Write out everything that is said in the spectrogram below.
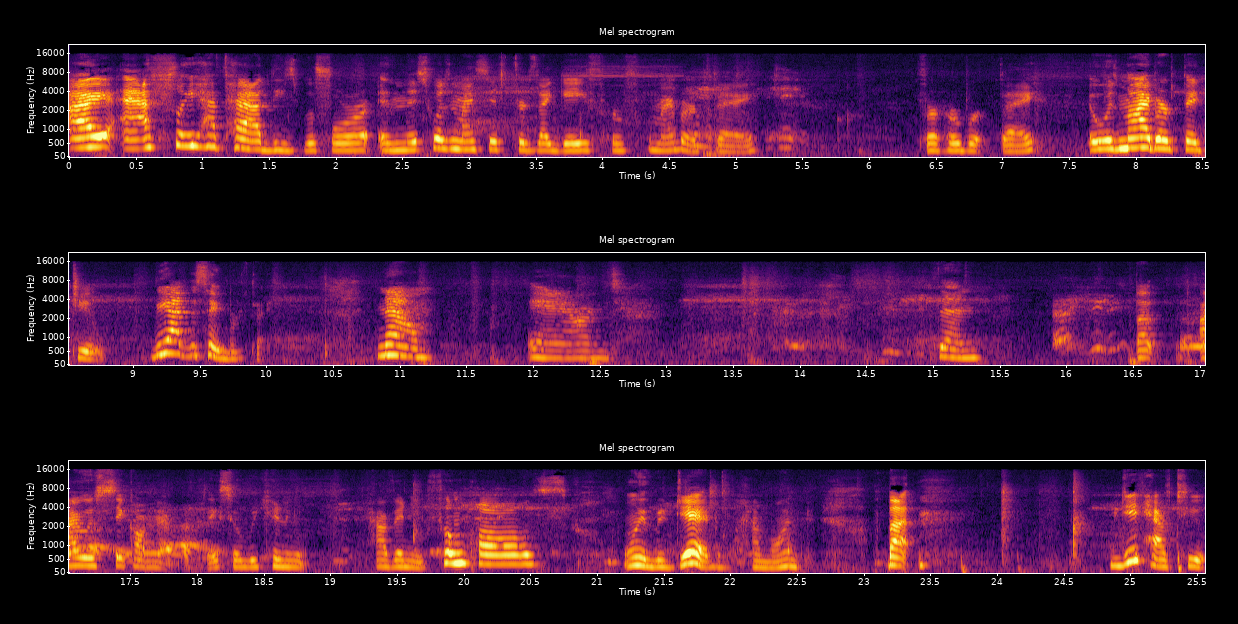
I actually have had these before, and this was my sister's. I gave her for my birthday, for her birthday. It was my birthday too. We had the same birthday. Now, and then but I was sick on that birthday, so we couldn't have any phone calls. Only we did have one, but we did have two,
